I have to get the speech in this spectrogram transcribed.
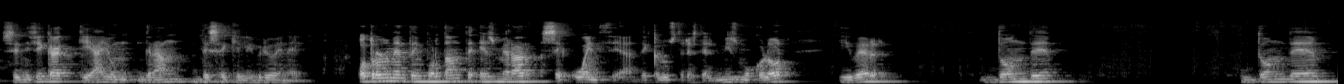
significa que hay un gran desequilibrio en él. Otro elemento importante es mirar secuencia de clústeres del mismo color y ver dónde, dónde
